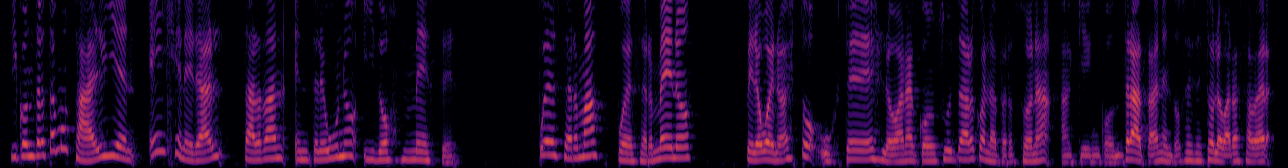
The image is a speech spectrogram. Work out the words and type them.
si contratamos a alguien, en general tardan entre uno y dos meses. Puede ser más, puede ser menos, pero bueno, esto ustedes lo van a consultar con la persona a quien contratan, entonces esto lo van a saber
